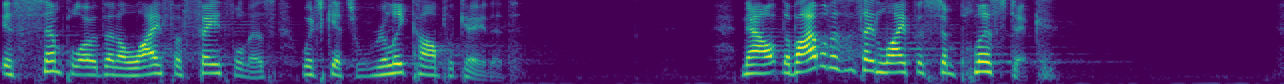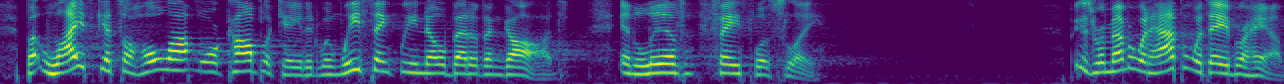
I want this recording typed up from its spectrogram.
is simpler than a life of faithfulness, which gets really complicated? Now, the Bible doesn't say life is simplistic. But life gets a whole lot more complicated when we think we know better than God and live faithlessly. Because remember what happened with Abraham.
